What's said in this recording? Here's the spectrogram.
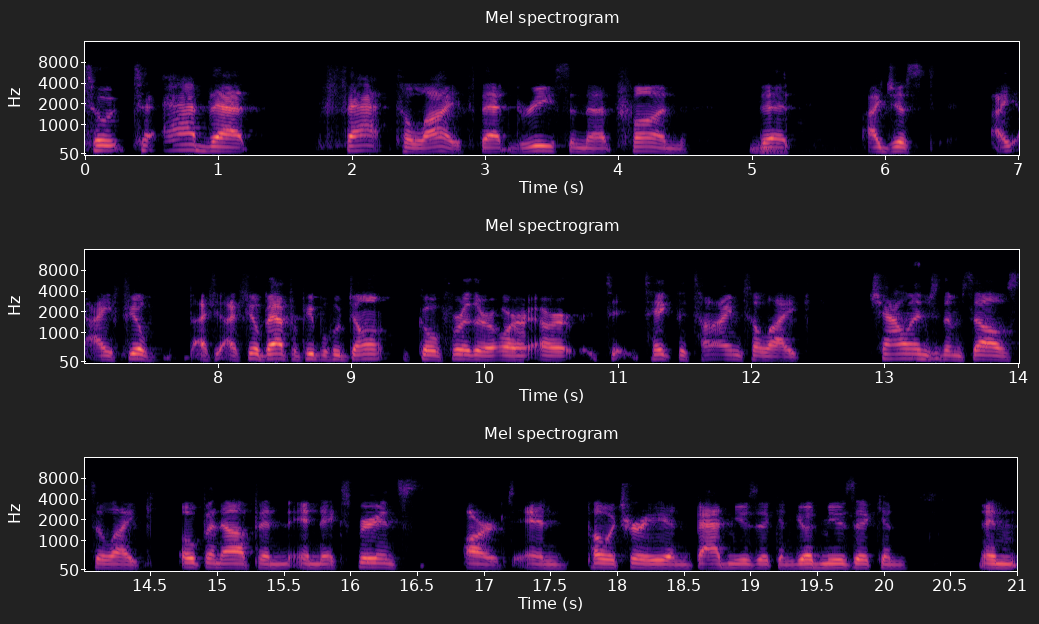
to to add that fat to life that grease and that fun that i just I, I feel I, I feel bad for people who don't go further or or t- take the time to like challenge themselves to like open up and and experience art and poetry and bad music and good music and and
